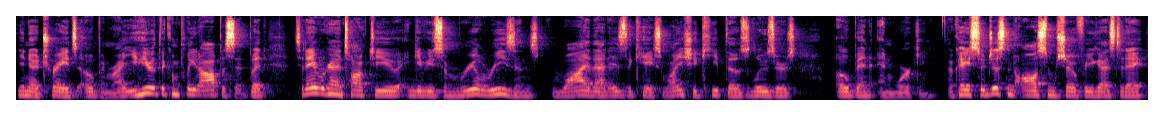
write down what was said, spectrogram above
you know trades open right? You hear the complete opposite but today we're going to talk to you and give you some real reasons why that is the case why you should keep those losers open and working. Okay so just an awesome show for you guys today.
